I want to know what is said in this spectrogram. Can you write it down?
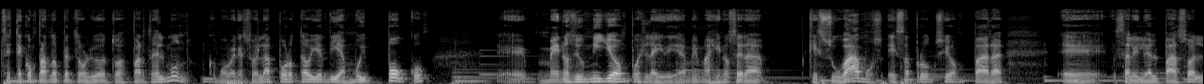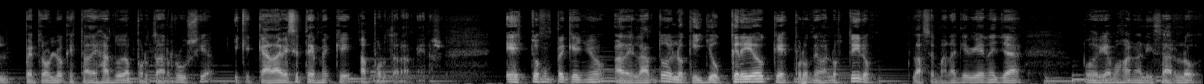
se esté comprando petróleo de todas partes del mundo. Como Venezuela aporta hoy en día muy poco, eh, menos de un millón, pues la idea, me imagino, será que subamos esa producción para eh, salirle al paso al petróleo que está dejando de aportar Rusia y que cada vez se teme que aportará menos. Esto es un pequeño adelanto de lo que yo creo que es por donde van los tiros. La semana que viene ya podríamos analizarlo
